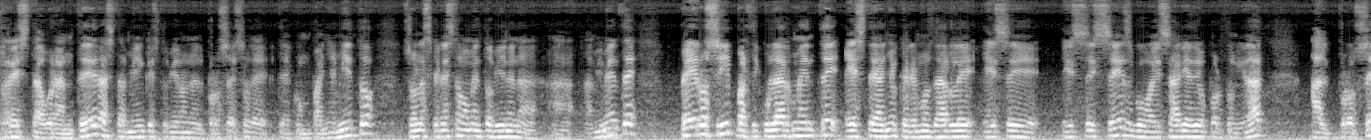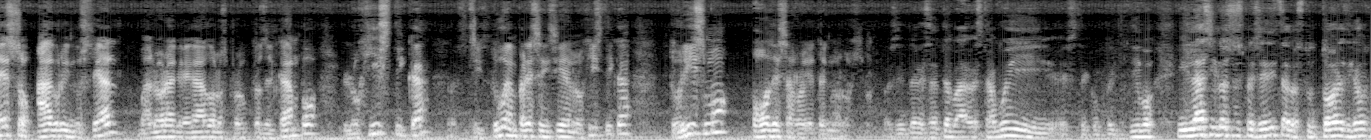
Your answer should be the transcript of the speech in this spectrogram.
restauranteras también que estuvieron en el proceso de, acompañamiento, son las que en este momento vienen a, mi mente. pero sí, particularmente este año queremos darle ese, ese sesgo, esa área de oportunidad al proceso agroindustrial, valor agregado a los productos del campo, logística, si tu empresa incide en logística, turismo o desarrollo tecnológico. Pues interesante, está muy este, competitivo. Y las y los especialistas, los tutores, digamos,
